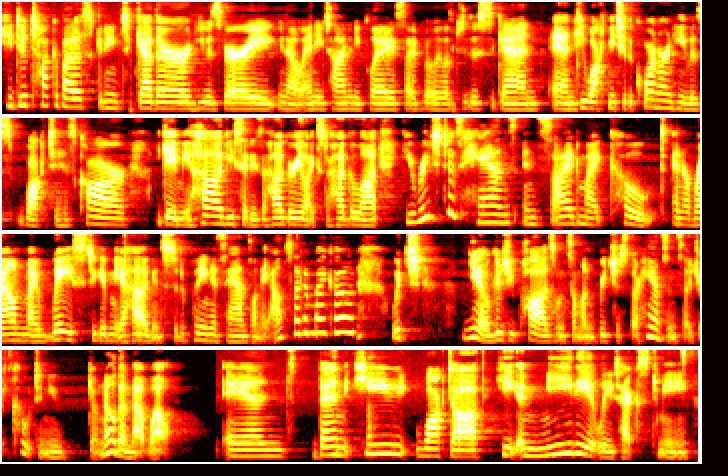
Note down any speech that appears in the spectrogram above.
he did talk about us getting together, and he was very, you know, anytime, any place. I'd really love to do this again. And he walked me to the corner, and he was walked to his car. He gave me a hug. He said he's a hugger. He likes to hug a lot. He reached his hands inside my coat and around my waist to give me a hug instead of putting his hands on the outside of my coat, which, you know, gives you pause when someone reaches their hands inside your coat and you don't know them that well. And then he walked off. He immediately texted me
